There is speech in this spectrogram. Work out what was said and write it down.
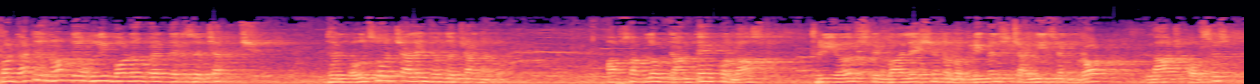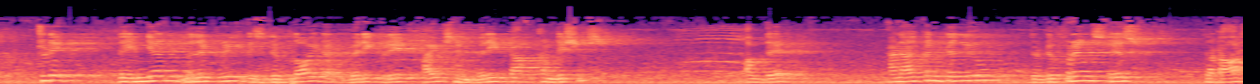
But that is not the only border where there is a challenge. There is also a challenge on the China border. आप सब लोग जानते हैं for last three years in violation of agreements, Chinese had brought large forces. Today, the Indian military is deployed at very great heights in very tough conditions out there. And I can tell you the difference is that our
